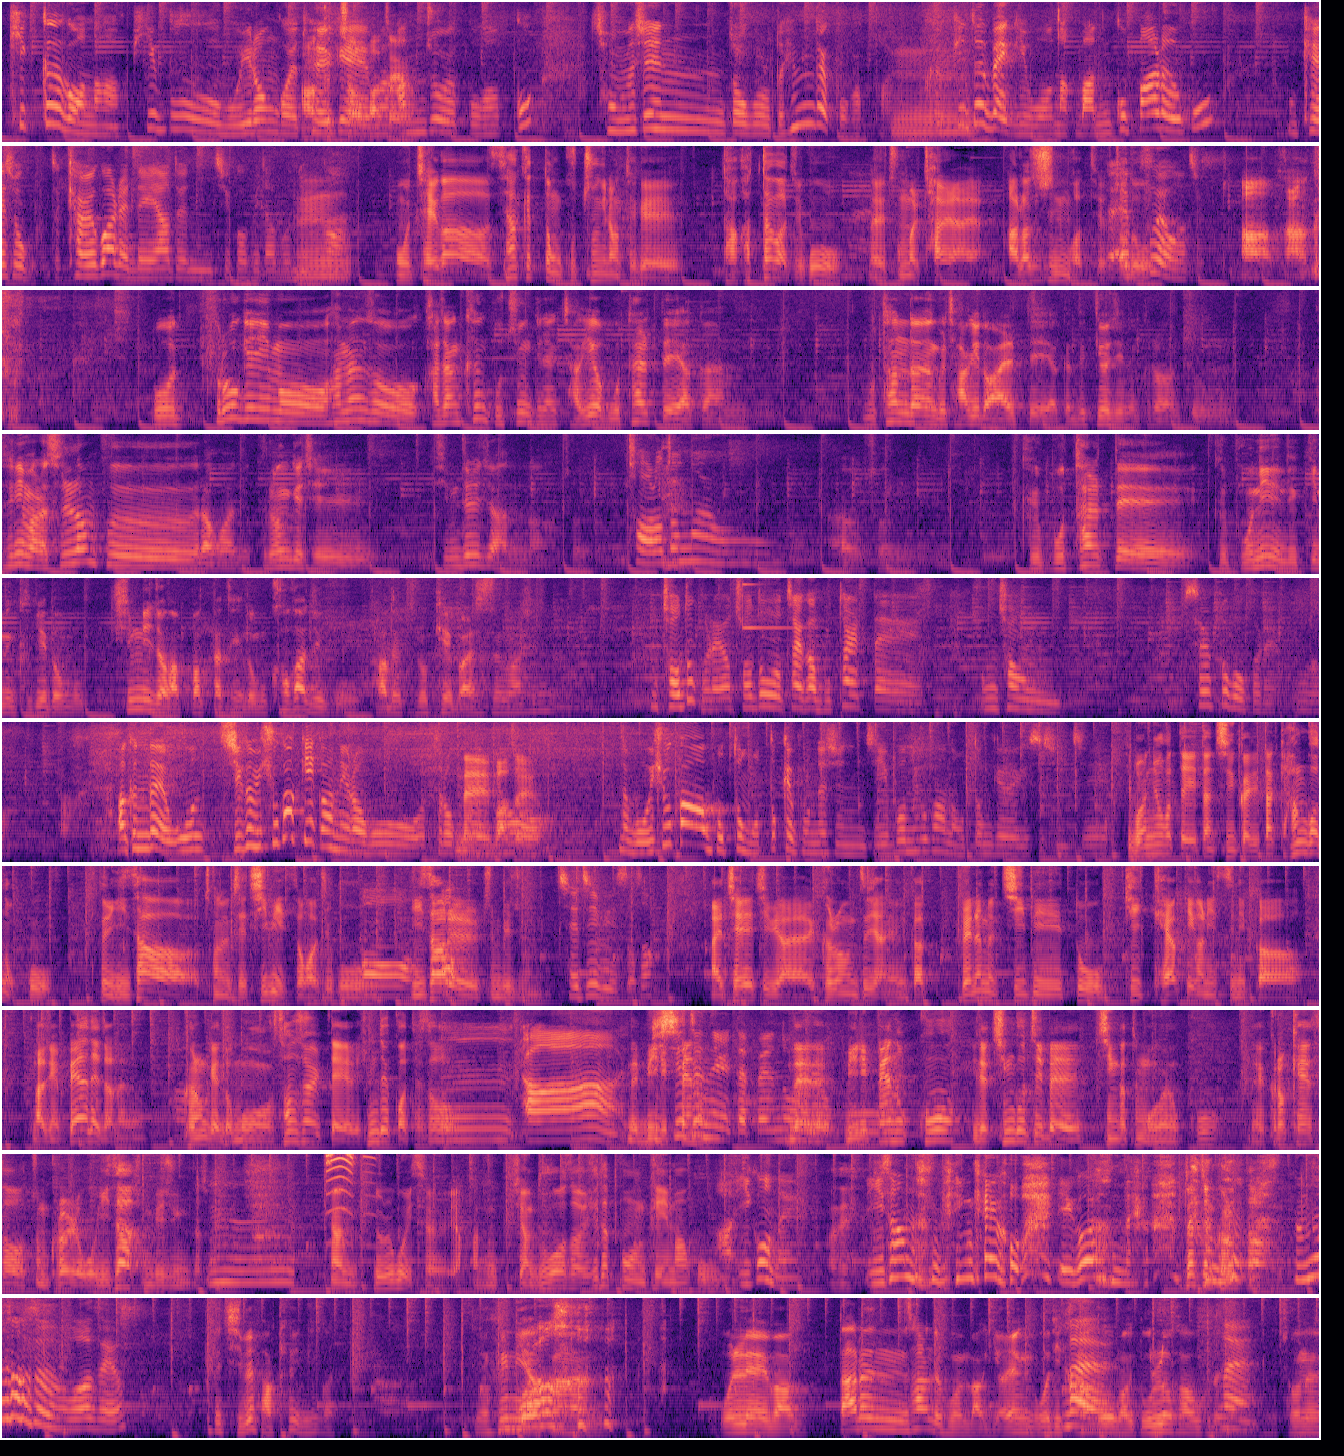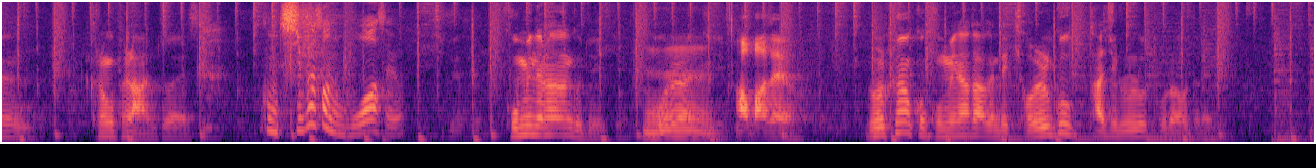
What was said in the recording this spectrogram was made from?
키 크거나 피부 뭐 이런 거에 아, 되게 그쵸, 막 맞아요. 안 좋을 것 같고 정신적으로도 힘들 것 같아요. 음. 그 피드백이 워낙 많고 빠르고 계속 결과를 내야 되는 직업이다 보니까 음, 어, 제가 생각했던 고충이랑 되게 다 같아가지고 네, 정말 잘 알- 알아주시는 것 같아요. 저도. F여가지고. 아, 아 그, 뭐 프로게이머 하면서 가장 큰 고충은 그냥 자기가 못할 때 약간 못한다는 걸 자기도 알 때 약간 느껴지는 그런 좀 흔히 말하는 슬럼프라고 하죠. 그런 게 제일 힘들지 않나 저는. 잘하잖아요. 아유 저는 그 못할 때 그 본인이 느끼는 그게 너무 심리적 압박 같은 게 너무 커가지고 다들 그렇게 말씀하시는 거예요 저도 그래요. 저도 제가 못할 때 엄청 슬프고 그래요. 울어. 아 근데 온- 지금 휴가 기간이라고 들었거든요. 네, 맞아요. 근데 뭐 휴가 보통 어떻게 보내시는지 이번 휴가는 어떤 계획 있으신지 이번 휴가 때 일단 지금까지 딱히 한 건 없고 또 이사 저는 제 집이 있어가지고 어. 이사를 준비 중. 제 집이 있어서 아니 제 집이 아예 그런 뜻이 아니에요. 그러니까 왜냐면 집이 또 기- 계약 기간이 있으니까 나중에 빼야 되잖아요. 그런 게 너무 선수할 때 힘들 것 같아서 음, 아 네, 미리 비시즌일 때 빼놓으려고 네네 미리 빼놓고 이제 친구 집에 짐 같은 거 옮겨놓고 네 그렇게 해서 좀 그러려고 이사 준비 중입니다. 저는. 음, 그냥 놀고 있어요. 약간 그냥 누워서 휴대폰 게임 하고. 아 이거네 아, 네. 이사는 핑계고 이거였네요 어쨌든 그렇다. 은근 선수는 뭐 하세요? 그 집에 박혀 있는 것 같아요 그냥 흔히 뭐야? 약간 원래 막 다른 사람들 보면 막 여행 어디 네. 가고 막 놀러 가고 그래요 네. 저는 그런 거 별로 안 좋아해서 그럼 집에서는 뭐 하세요? 고민을 하는 거죠 이게 뭘 할지 아 맞아요. 롤 켜놓고 고민하다가 근데 결국 다시 롤로 돌아오더라고요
